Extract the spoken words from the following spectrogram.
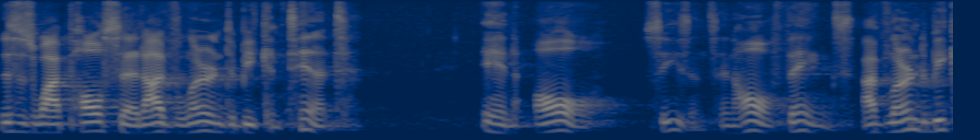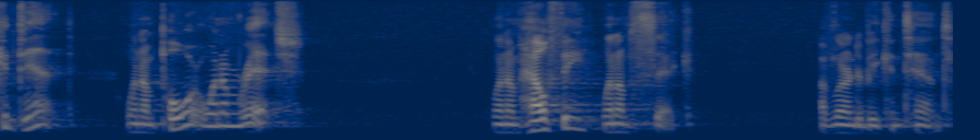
This is why Paul said, I've learned to be content in all seasons, in all things. I've learned to be content when I'm poor, when I'm rich, when I'm healthy, when I'm sick. I've learned to be content.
